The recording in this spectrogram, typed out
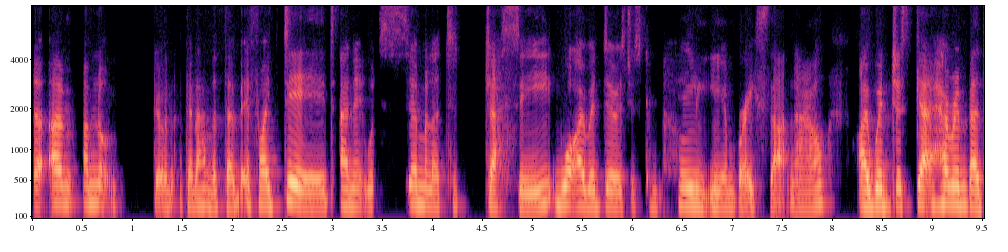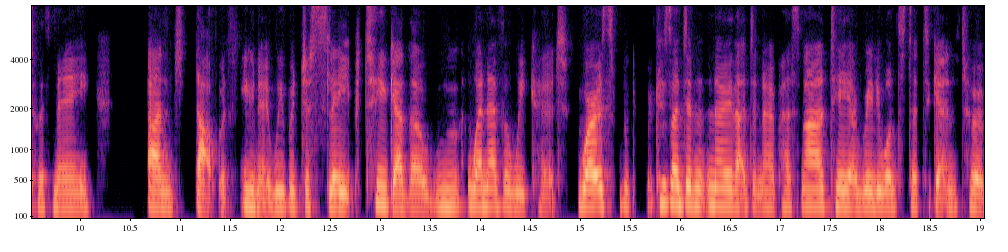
uh, i'm, I'm not going, going to have a third but if i did and it was similar to Jesse, what I would do is just completely embrace that now. I would just get her in bed with me and that would you know we would just sleep together whenever we could. Whereas because i didn't know that I didn't know her personality i really wanted her to get into a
